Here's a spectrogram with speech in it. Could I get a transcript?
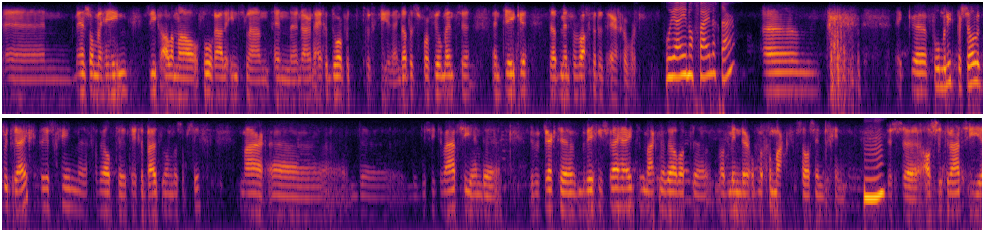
En mensen om me heen zie ik allemaal voorraden inslaan en naar hun eigen dorpen terugkeren. En dat is voor veel mensen een teken dat men verwacht dat het erger wordt. Voel jij je nog veilig daar? Um, ik uh, voel me niet persoonlijk bedreigd. Er is geen uh, geweld uh, tegen buitenlanders op zich. Maar de, de, situatie en de, de beperkte bewegingsvrijheid maakt me wel wat, wat minder op mijn gemak, zoals in het begin. Mm -hmm. Dus als de situatie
